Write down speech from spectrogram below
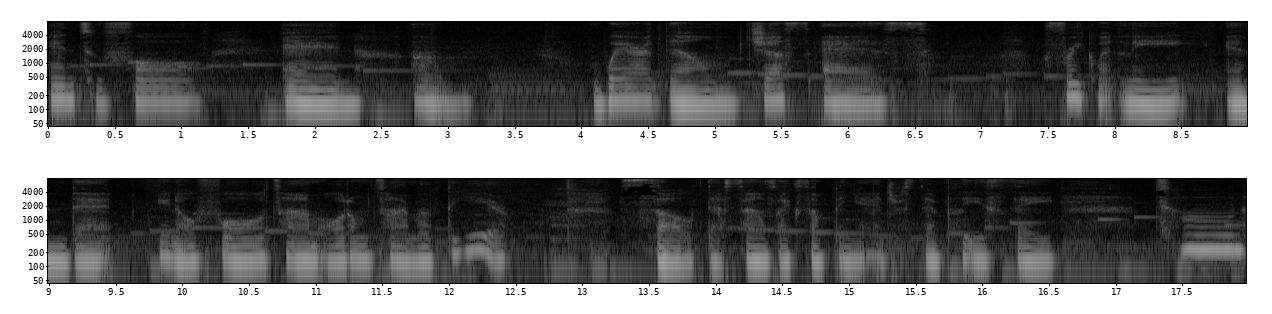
into fall and um, wear them just as frequently in that, you know, fall time, autumn time of the year. So if that sounds like something you're interested in, please stay tuned.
